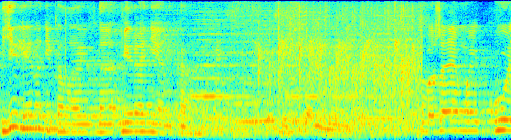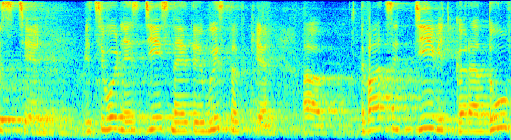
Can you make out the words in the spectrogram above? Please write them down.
Елена Николаевна Мироненко. Уважаемые гости, ведь сегодня здесь, на этой выставке, 29 а, городов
